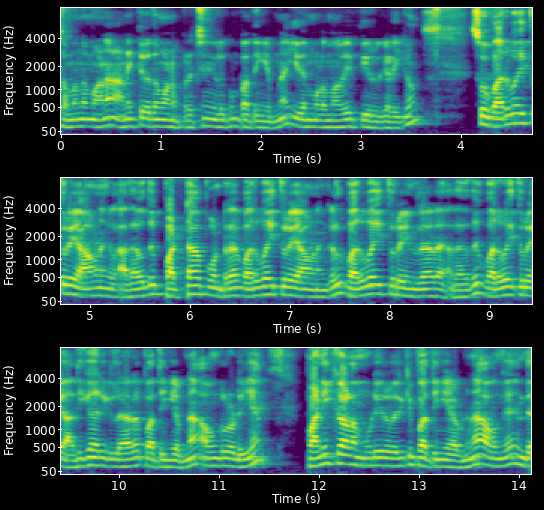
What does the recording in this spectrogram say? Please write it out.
சம்மந்தமான அனைத்து விதமான பிரச்சனைகளுக்கும் பார்த்தீங்க அப்படின்னா இதன் மூலமாகவே தீர்வு கிடைக்கும். ஸோ வருவாய்த்துறை ஆவணங்கள் அதாவது பட்டா போன்ற வருவாய்த்துறை ஆவணங்கள் வருவாய்த்துறையினரால் அதாவது வருவாய்த்துறை அதிகாரிகளால் பார்த்தீங்க அப்படின்னா அவங்களுடைய பணிக்காலம் முடிகிற வரைக்கும் பார்த்தீங்க அப்படின்னா அவங்க இந்த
